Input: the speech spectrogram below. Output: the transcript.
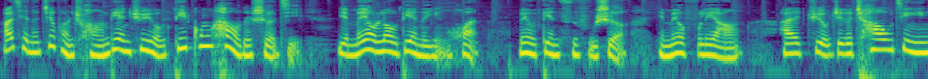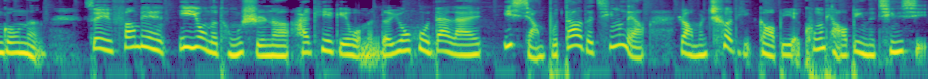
而且呢，这款床垫具有低功耗的设计，也没有漏电的隐患，没有电磁辐射，也没有氟利昂，还具有这个超静音功能，所以方便易用的同时呢，还可以给我们的用户带来意想不到的清凉，让我们彻底告别空调病的清洗。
